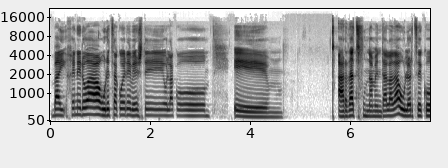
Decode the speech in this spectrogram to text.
Bai, generoa guretzako ere beste olako eh, ardatz fundamentala da, ulertzeko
